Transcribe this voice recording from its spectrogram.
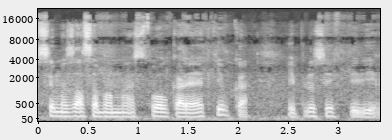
всіми засобами стволка реактивка і плюс FPV.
